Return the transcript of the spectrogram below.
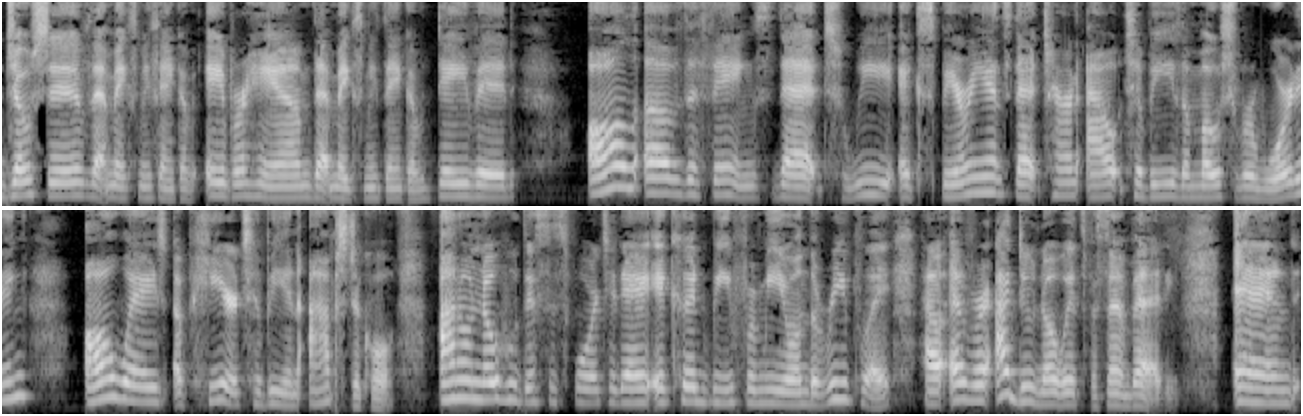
Joseph, that makes me think of Abraham, that makes me think of David. All of the things that we experience that turn out to be the most rewarding always appear to be an obstacle. I don't know who this is for today. It could be for me on the replay. However, I do know it's for somebody. And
